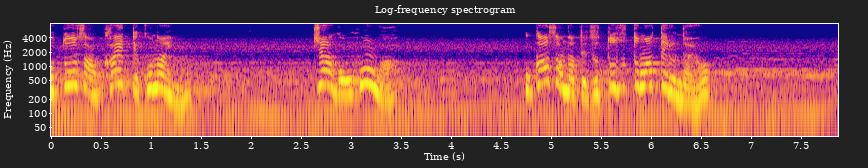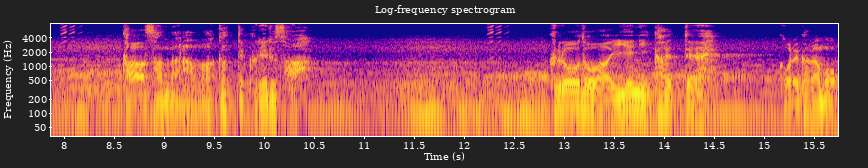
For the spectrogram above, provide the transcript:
お父さん帰ってこないの？じゃあご本は？お母さんだってずっとずっと待ってるんだよ。母さんなら分かってくれるさ。クロードは家に帰ってこれからも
